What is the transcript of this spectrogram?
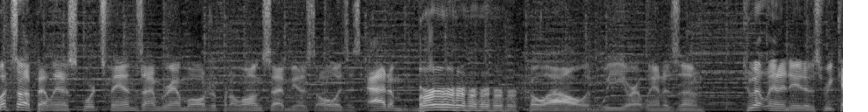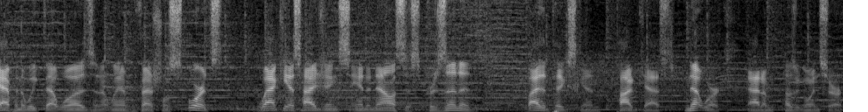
What's up, Atlanta sports fans? I'm Graham Waldrop, and alongside me, as always, is Adam Burr Kalal, and we are Atlanta Zone. Two Atlanta natives recapping the week that was in Atlanta professional sports, wacky ass hijinks, and analysis presented by the Pigskin Podcast Network. Adam, how's it going, sir?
